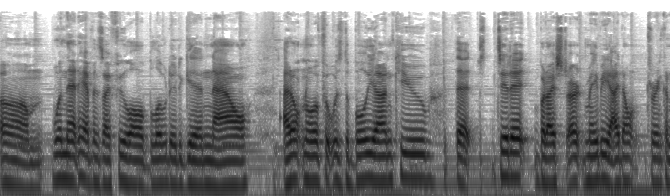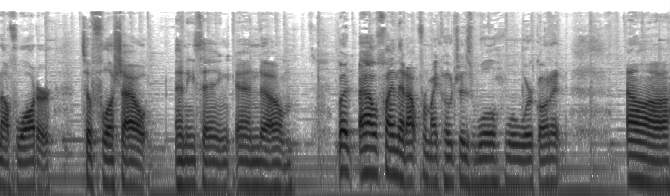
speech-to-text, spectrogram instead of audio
um, when that happens, I feel all bloated again now. I don't know if it was the bouillon cube that did it, but I start maybe I don't drink enough water to flush out anything. And um, but I'll find that out from my coaches. We'll we'll work on it. Uh,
